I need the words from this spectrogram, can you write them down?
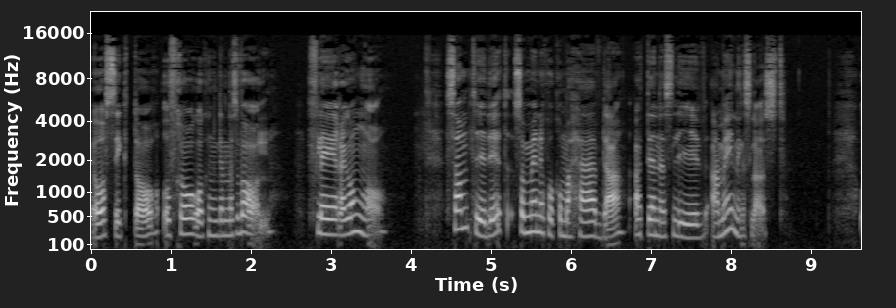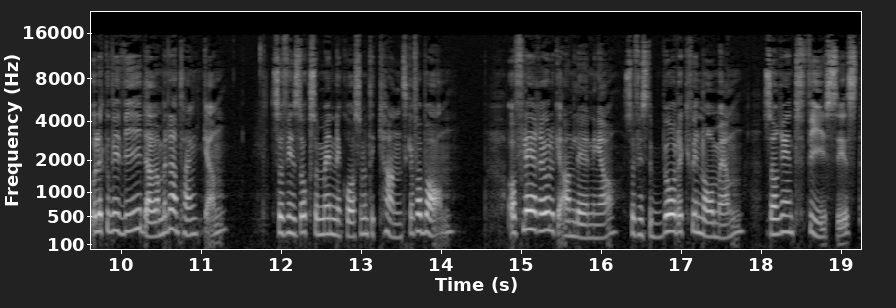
åsikter och frågor kring dennes val. Flera gånger. Samtidigt som människor kommer hävda att dennes liv är meningslöst. Och leker vi vidare med den tanken så finns det också människor som inte kan skaffa barn. Av flera olika anledningar så finns det både kvinnor och män som rent fysiskt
